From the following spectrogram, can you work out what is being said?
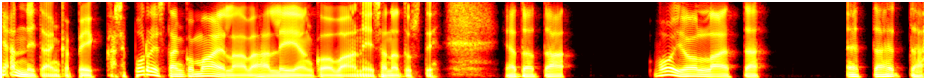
jännitänkö pikkasen, puristanko mailaa vähän liian kovaa niin sanotusti. Ja tota, voi olla, että, että, että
